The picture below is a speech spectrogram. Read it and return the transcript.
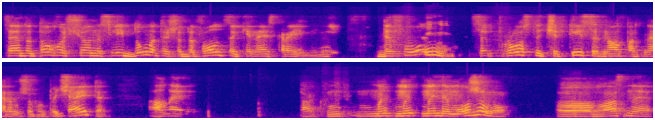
Це до того, що не слід думати, що дефолт це кінець країни. Ні, дефолт це просто чіткий сигнал партнерам, що ви почаєте, але так, ми, ми, ми не можемо о, власне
